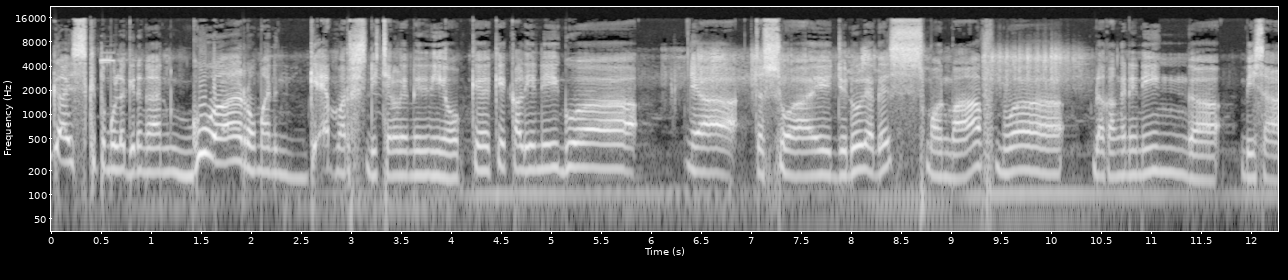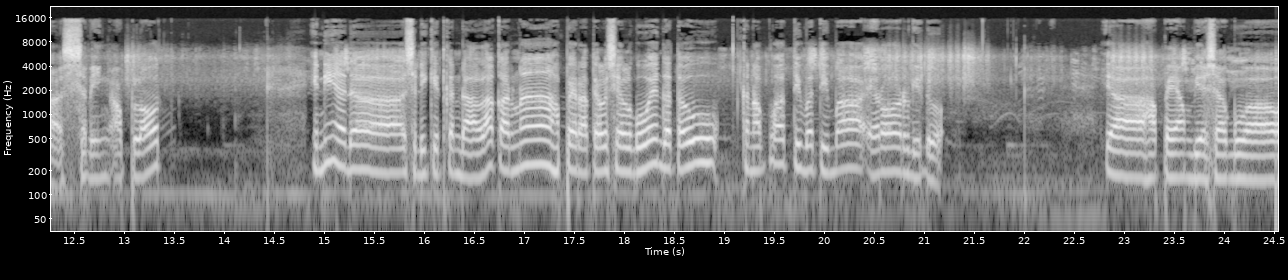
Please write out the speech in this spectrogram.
guys? Ketemu lagi dengan gua Roman Gamers di channel ini. Oke oke kali ini gua ya sesuai judul ya guys. Mohon maaf gua belakangan ini nggak bisa sering upload. Ini ada sedikit kendala karena HP Ratelcel gue nggak tahu kenapa tiba-tiba error gitu ya HP yang biasa gua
